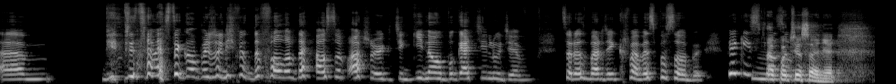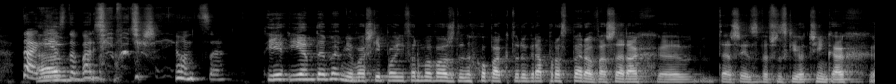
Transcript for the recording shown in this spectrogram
Um, więc zamiast tego obejrzeliśmy The Fall of the House of Usher, gdzie giną bogaci ludzie w coraz bardziej krwawe sposoby. W jakiś Na sposób... pocieszenie. Tak, jest to bardziej pocieszające. I IMDB mnie właśnie poinformował, że ten chłopak, który gra Prospero w Asherach, e, też jest we wszystkich odcinkach e,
